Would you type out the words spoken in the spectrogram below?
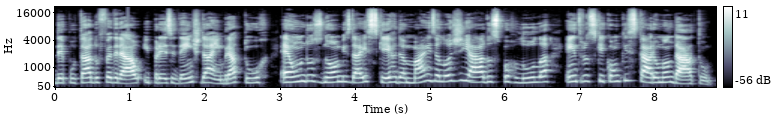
deputado federal e presidente da Embratur, é um dos nomes da esquerda mais elogiados por Lula entre os que conquistaram o mandato.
